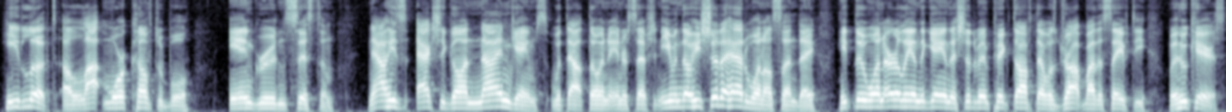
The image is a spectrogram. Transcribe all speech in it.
he looked a lot more comfortable in Gruden's system. Now he's actually gone nine games without throwing an interception, even though he should have had one on Sunday. He threw one early in the game that should have been picked off that was dropped by the safety. But who cares?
